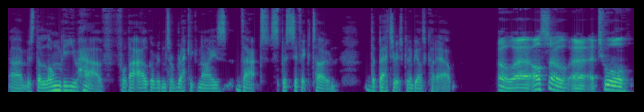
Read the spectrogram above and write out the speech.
Um, because the longer you have for that algorithm to recognize that specific tone, the better it's going to be able to cut it out. Oh, uh, also uh, a tool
